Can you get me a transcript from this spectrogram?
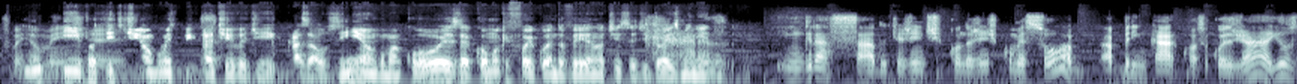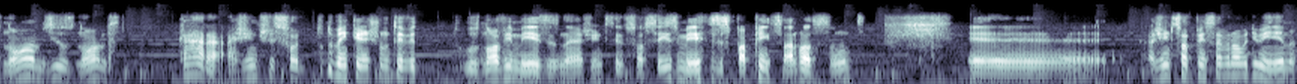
Foi realmente. E você tinha alguma expectativa de casalzinho, alguma coisa? Como que foi quando veio a notícia de dois cara, meninos? Engraçado que a gente, quando a gente começou a, a, brincar com essa coisa de ah, e os nomes, e os nomes, cara, a gente só. Tudo bem que a gente não teve os nove meses, né? A gente teve só seis meses para pensar no assunto. É... A gente só pensava em nome de menina.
